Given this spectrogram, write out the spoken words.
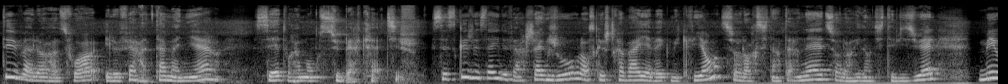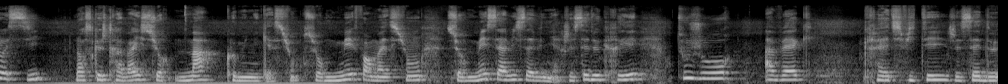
tes valeurs à toi et le faire à ta manière, c'est être vraiment super créatif. C'est ce que j'essaye de faire chaque jour lorsque je travaille avec mes clients sur leur site internet, sur leur identité visuelle, mais aussi lorsque je travaille sur ma communication, sur mes formations, sur mes services à venir. J'essaie de créer toujours avec créativité, j'essaie de,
